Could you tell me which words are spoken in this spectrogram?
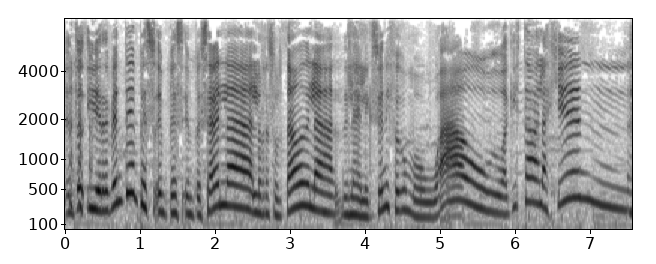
Entonces, y de repente empezó- empe- empecé a ver la- los resultados de, la, de las elecciones y fue como, wow, aquí estaba la gente,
